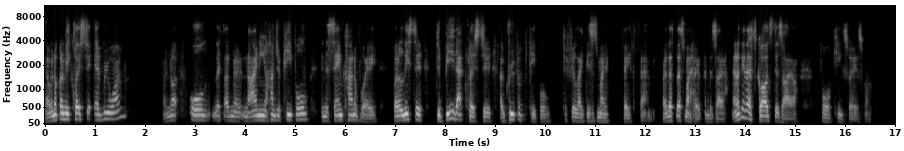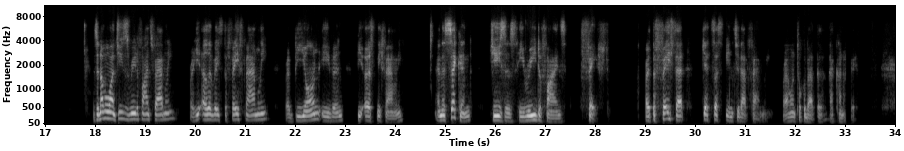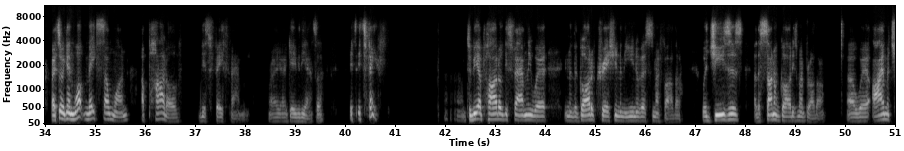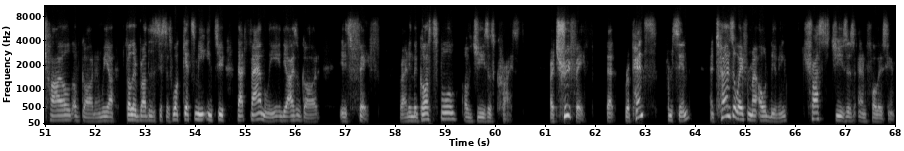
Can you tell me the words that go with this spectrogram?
Now, we're not going to be close to everyone, not all, let's, I don't know, 90, 100 people in the same kind of way, but at least to, to be that close to a group of people to feel like this is my faith family, right? That's, that's my hope and desire. And I think that's God's desire for Kingsway as well. so number one, Jesus redefines family, right? He elevates the faith family, right? Beyond even the earthly family. And the second, Jesus, he redefines faith, right? The faith that gets us into that family. Right? I want to talk about the, that kind of faith. Right. So again, what makes someone a part of this faith family? Right. I gave you the answer. It's it's faith. Um, to be a part of this family where you know the God of creation and the universe is my father, where Jesus, uh, the Son of God, is my brother, uh, where I'm a child of God and we are fellow brothers and sisters. What gets me into that family in the eyes of God is faith, right? In the gospel of Jesus Christ a true faith that repents from sin and turns away from our old living, trusts Jesus and follows him.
